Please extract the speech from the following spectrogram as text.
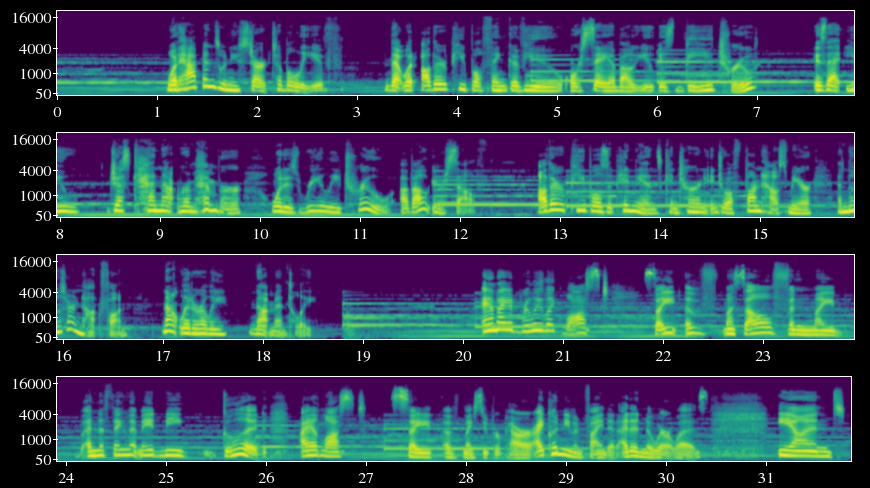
What happens when you start to believe that what other people think of you or say about you is the truth is that you just cannot remember what is really true about yourself. Other people's opinions can turn into a funhouse mirror, and those are not fun. Not literally, not mentally. And I had really like lost sight of myself and my and the thing that made me good. I had lost sight of my superpower. I couldn't even find it. I didn't know where it was. And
